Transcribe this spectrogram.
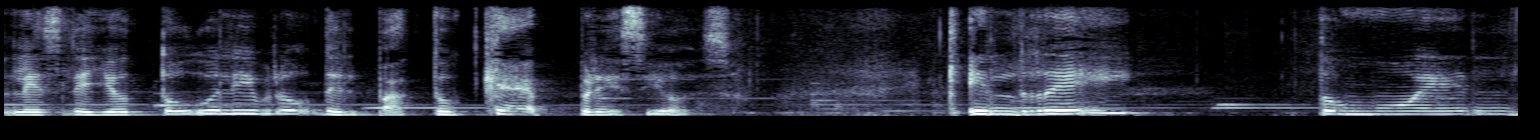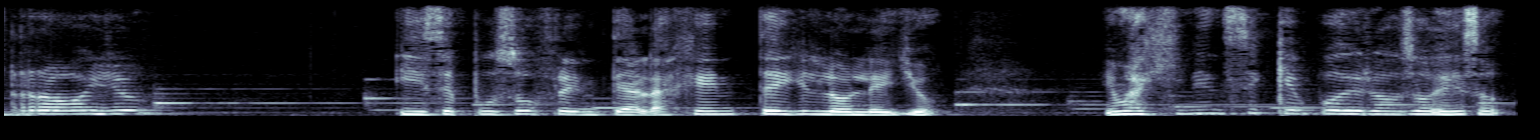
les leyó todo el libro del pacto. ¡Qué precioso! El rey tomó el rollo y se puso frente a la gente y lo leyó. Imagínense qué poderoso eso.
